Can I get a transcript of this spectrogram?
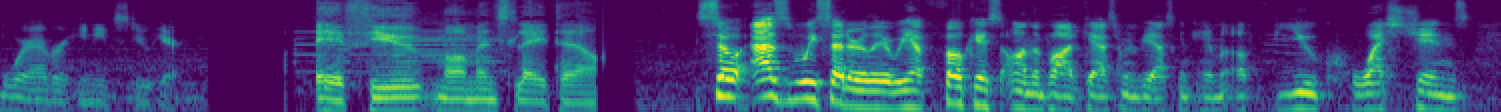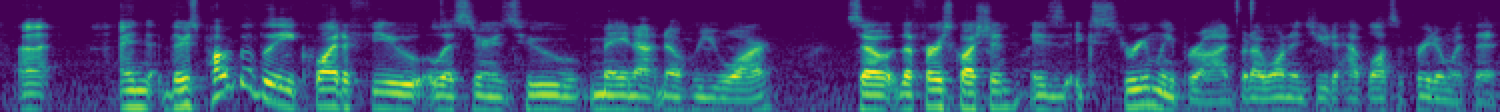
wherever he needs to here. A few moments later. So, as we said earlier, we have Focus on the podcast. We're going to be asking him a few questions. Uh, and there's probably quite a few listeners who may not know who you are. So, the first question is extremely broad, but I wanted you to have lots of freedom with it.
